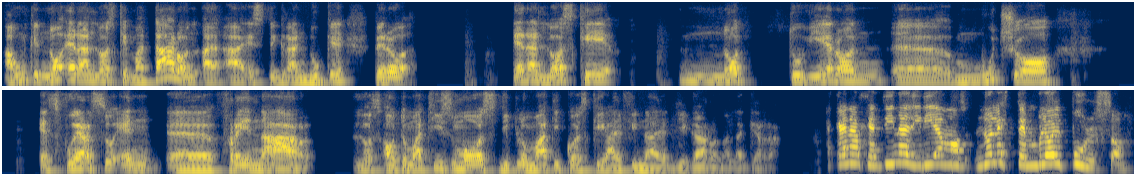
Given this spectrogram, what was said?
aunque no eran los que mataron a, a este gran duque, pero eran los que no tuvieron eh, mucho esfuerzo en eh, frenar los automatismos diplomáticos que al final llegaron a la guerra. Acá en Argentina diríamos, no les tembló el pulso,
